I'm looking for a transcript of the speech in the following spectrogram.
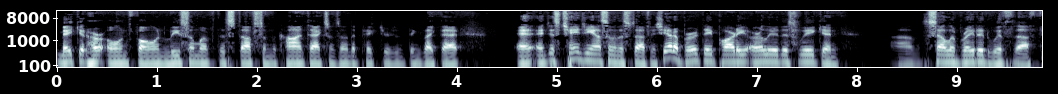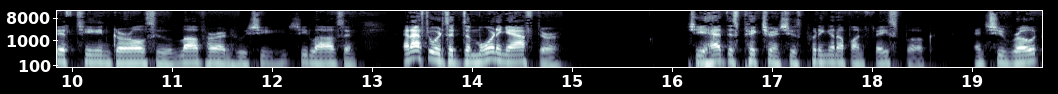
make it her own phone, leave some of the stuff, some of the contacts and some of the pictures and things like that, and, and just changing out some of the stuff. And she had a birthday party earlier this week and um, celebrated with uh, 15 girls who love her and who she, she loves. And, and afterwards, the morning after, she had this picture and she was putting it up on Facebook. And she wrote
